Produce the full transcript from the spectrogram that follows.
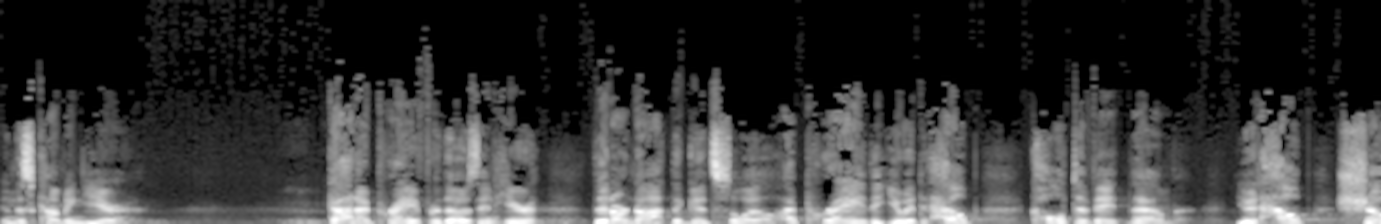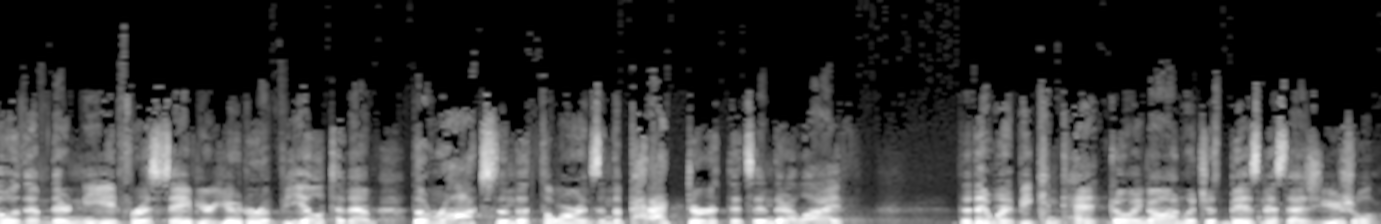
in this coming year? God, I pray for those in here that are not the good soil. I pray that you would help cultivate them. You would help show them their need for a Savior. You would reveal to them the rocks and the thorns and the packed dirt that's in their life. That they wouldn't be content going on with just business as usual.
